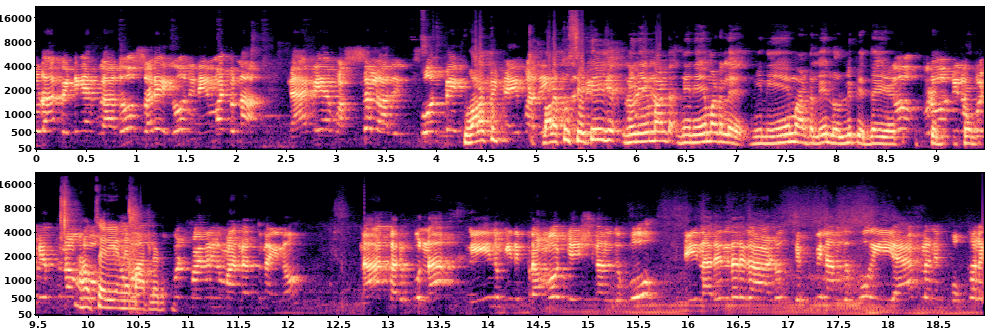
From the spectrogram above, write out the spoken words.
కూడా కాదు. సరే ఇగో నేను ఏమంటున్నా నావీ యాప్ అస్సలు అది ఫోన్ పే వాళ్ళకు వాళ్ళకు సెటిల్ నేనేమంట నేనేమంటలే నేనేమంటలే లొల్లి పెద్ద. సరే అండి, మాట్లాడు. ఒకటి ఫైనల్గా మాట్లాడుతున్నా నేను నా తరపున నేను ఇది ప్రమోట్ చేసినందుకు ఈ నరేందర్ గారు చెప్పినందుకు ఈ యాప్లో నేను కుక్కలు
